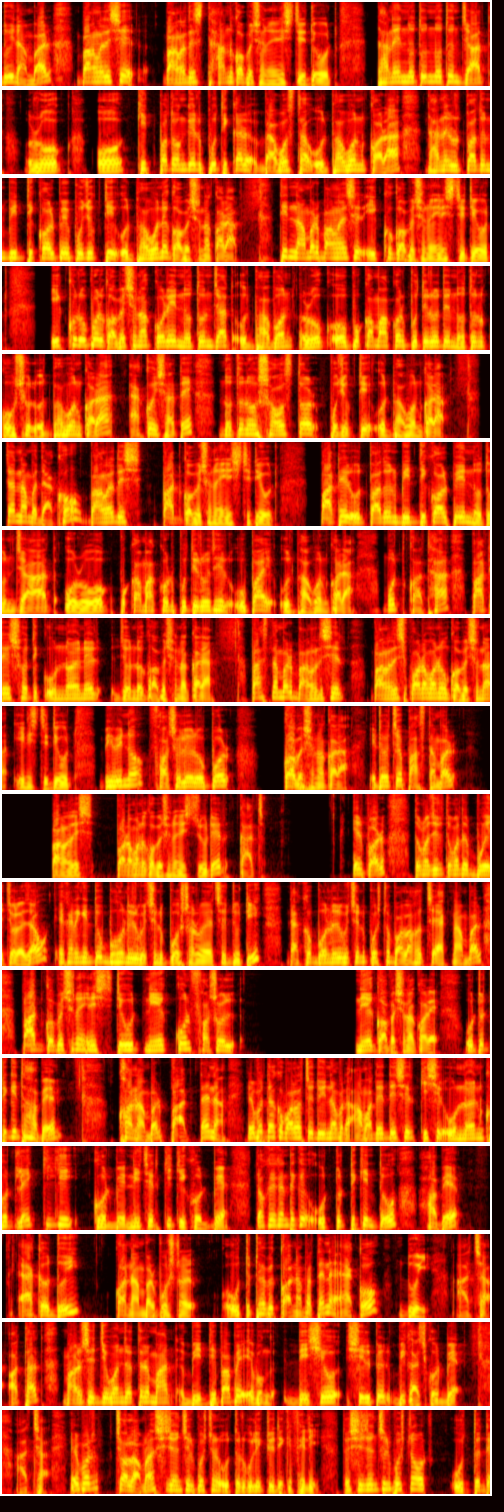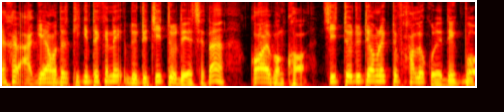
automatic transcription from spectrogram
দুই নাম্বার, বাংলাদেশের বাংলাদেশ ধান গবেষণা ইনস্টিটিউট। ধানের নতুন নতুন জাত, রোগ ও কীটপতঙ্গের প্রতিকার ব্যবস্থা উদ্ভাবন করা, ধানের উৎপাদন বৃদ্ধি ভিত্তিকল্পে প্রযুক্তি উদ্ভাবনে গবেষণা করা। তিন নম্বর, বাংলাদেশের ইক্ষু গবেষণা ইনস্টিটিউট। ইক্ষুর উপর গবেষণা করে নতুন জাত উদ্ভাবন, রোগ ও পোকামাকড় প্রতিরোধে নতুন কৌশল উদ্ভাবন করা, একই সাথে নতুন ও সহস্তর প্রযুক্তি উদ্ভাবন করা। চার নম্বর, দেখো, বাংলাদেশ পাট গবেষণা ইনস্টিটিউট। পাটের উৎপাদন বৃদ্ধিকল্পে নতুন জাত ও রোগ, পোকামাকড় প্রতিরোধের উপায় উদ্ভাবন করা। মোট কথা, পাটের সঠিক উন্নয়নের জন্য গবেষণা করা। পাঁচ নম্বর, বাংলাদেশের, বাংলাদেশ পরমাণু গবেষণা ইনস্টিটিউট। বিভিন্ন ফসলের উপর গবেষণা করা। এটা হচ্ছে পাঁচ নম্বর, বাংলাদেশ পরমাণু গবেষণা ইনস্টিটিউটের কাজ। এরপর, তোমরা যদি তোমাদের বইয়ে চলে যাও, এখানে কিন্তু বহু নির্বাচনী প্রশ্ন রয়েছে দুটি। দেখো, বহু নির্বাচনী প্রশ্ন বলা হচ্ছে এক নাম্বার, পাট গবেষণা ইনস্টিটিউট নিয়ে কোন ফসল নিয়ে গবেষণা করে। উত্তরটি কিন্তু হবে খ নাম্বার পাট তাই না? এরপর দেখো বলা হচ্ছে দুই নম্বর, আমাদের দেশের কৃষির উন্নয়ন ঘটলে কি কি ঘটবে, নিচের কি কি ঘটবে? তখন এখান থেকে উত্তরটি কিন্তু হবে এক দুই, ক নাম্বার প্রশ্নের উত্তরটি হবে ক নাম্বার, তাই না? এক ও দুই। আচ্ছা অর্থাৎ মানুষের জীবনযাত্রার মান বৃদ্ধি পাবে এবং দেশীয় শিল্পের বিকাশ ঘটবে। আচ্ছা এরপর চলো আমরা সৃজনশীল প্রশ্নের উত্তরগুলি একটু দেখে ফেলি। তো সৃজনশীল প্রশ্ন উত্তর দেখার আগে আমাদেরকে কিন্তু এখানে দুটি চিত্র দিয়েছে না ক এবং খ। চিত্র দুটি আমরা একটু ভালো করে দেখব।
